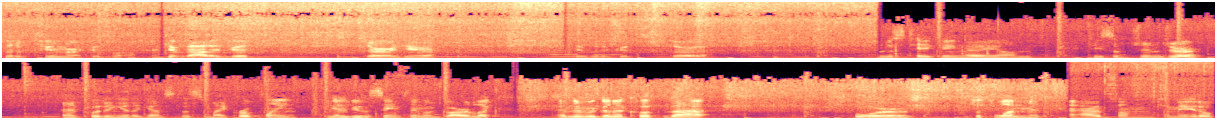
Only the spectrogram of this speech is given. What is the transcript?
a Bit of turmeric as well. Give that a good stir here. Give it a good stir. I'm just taking a um, piece of ginger and putting it against this microplane. I'm gonna do the same thing with garlic. And then we're gonna cook that for just one minute. Add some tomato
